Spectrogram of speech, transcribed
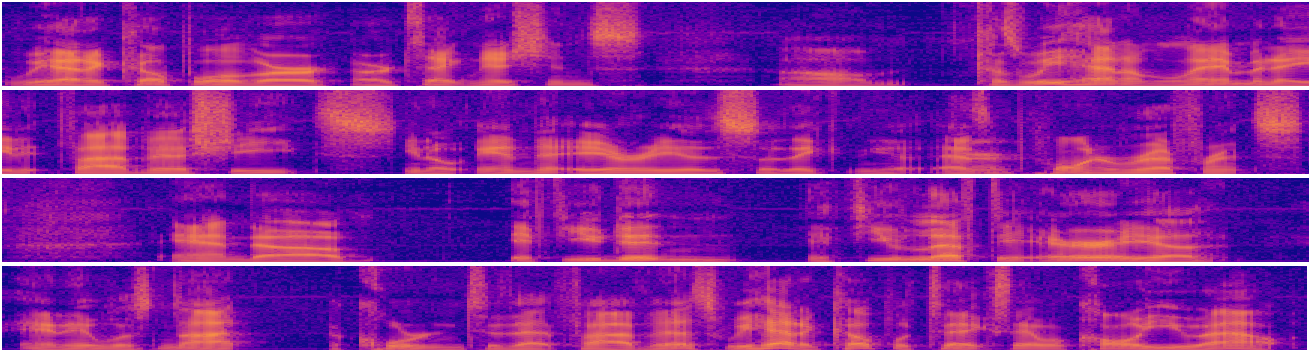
we had a couple of our, our technicians because um, we had them laminated 5S sheets, you know, in the areas so they, you know, as sure. a point of reference. And uh, if you didn't, if you left the area and it was not according to that 5S, we had a couple of techs that would call you out,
